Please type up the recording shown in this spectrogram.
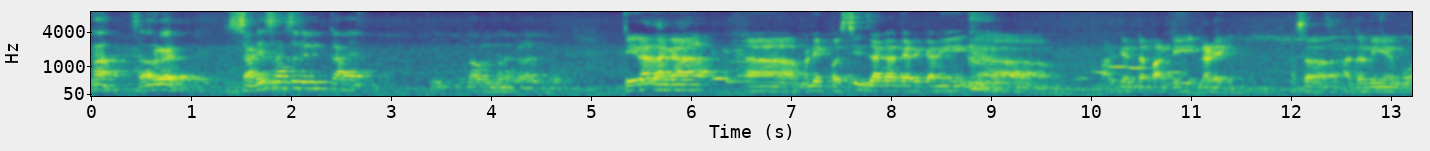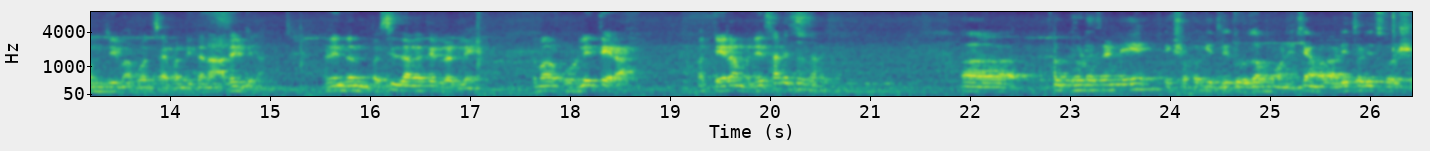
हां सर काय साडेसहाचं गणित काय लावलं मला कळालं तेरा जागा म्हणजे पस्तीस जागा त्या ठिकाणी भारतीय जनता पार्टी लढेल असं आदरणीय मोहनजी भागवत साहेबांनी त्यांना आदेश दिला. आणि जर पस्तीस जागा ते लढले तर मग उरले तेरा. मग तेरा म्हणजे साडेसहा अं, उद्धव ठाकरेंनी एक शपथ घेतली तुळजाभवानीची. आम्हाला अडीच अडीच वर्ष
